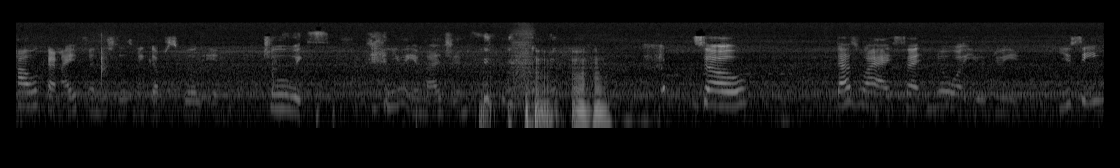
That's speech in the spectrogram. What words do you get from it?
How can I finish this makeup school in two weeks?" Can you imagine? Mm-hmm. So that's why I said, know what you're doing. You see,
